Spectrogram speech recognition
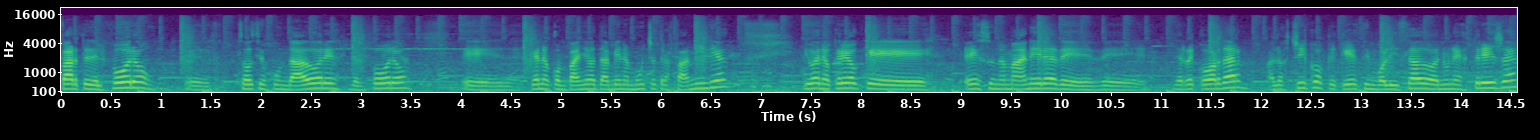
parte del foro, socios fundadores del foro, que han acompañado también a muchas otras familias. Y bueno, creo que es una manera de, de recordar a los chicos que quede simbolizado en una estrella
